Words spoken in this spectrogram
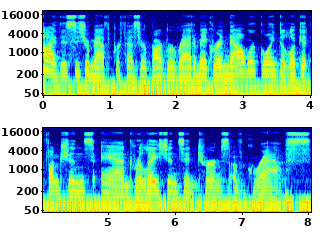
Hi, this is your math professor, Barbara Rademacher, and now we're going to look at functions and relations in terms of graphs.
